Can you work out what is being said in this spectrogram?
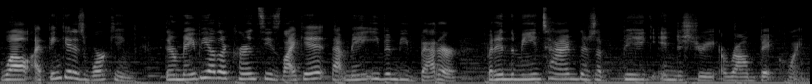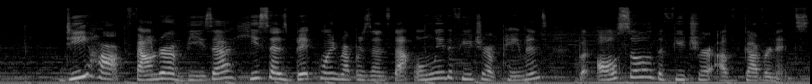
"Well, I think it is working. There may be other currencies like it that may even be better, but in the meantime, there's a big industry around Bitcoin." Dee Hock founder of Visa, he says Bitcoin represents not only the future of payments, but also the future of governance.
